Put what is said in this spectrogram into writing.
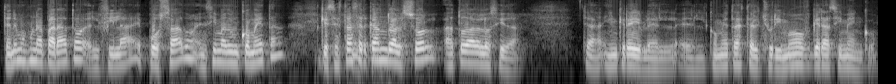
Tenemos un aparato, el Philae, posado encima de un cometa que se está acercando al Sol a toda velocidad. Ya, increíble, el, el cometa este, el Churimov-Gerasimenko.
